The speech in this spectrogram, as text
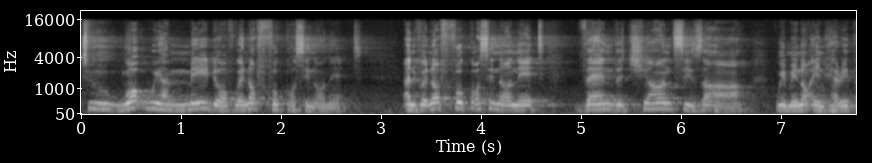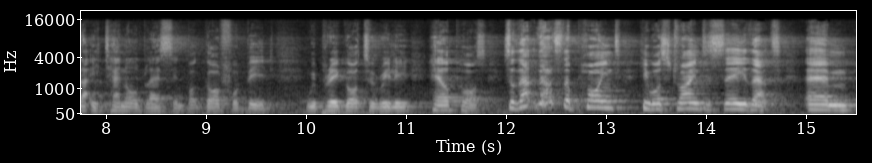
to what we are made of, we're not focusing on it. And if we're not focusing on it, then the chances are we may not inherit that eternal blessing, but God forbid. We pray God to really help us. So that, that's the point he was trying to say that um,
